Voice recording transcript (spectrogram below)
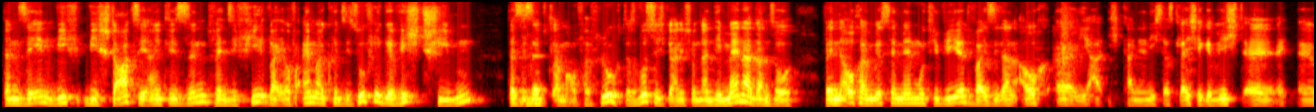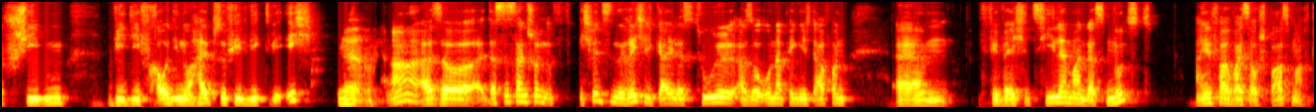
dann sehen, wie, wie stark sie eigentlich sind, wenn sie viel, weil auf einmal können sie so viel Gewicht schieben, dass sie mhm. selbst auch verflucht. Das wusste ich gar nicht. Und dann die Männer dann so, werden auch ein bisschen mehr motiviert, weil sie dann auch, äh, ja, ich kann ja nicht das gleiche Gewicht äh, äh, schieben wie die Frau, die nur halb so viel wiegt wie ich. Ja. ja also das ist dann schon, ich finde es ein richtig geiles Tool, also unabhängig davon, ähm, für welche Ziele man das nutzt, einfach weil es auch Spaß macht.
